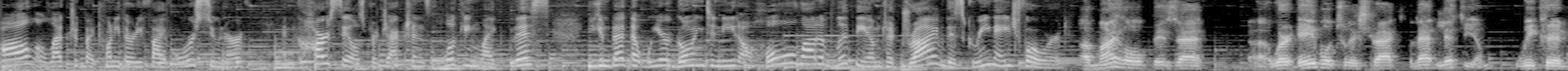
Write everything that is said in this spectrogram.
all electric by 2035 or sooner, and car sales projections looking like this, you can bet that we are going to need a whole lot of lithium to drive this green age forward. Uh, my hope is that uh, we're able to extract that lithium. We could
